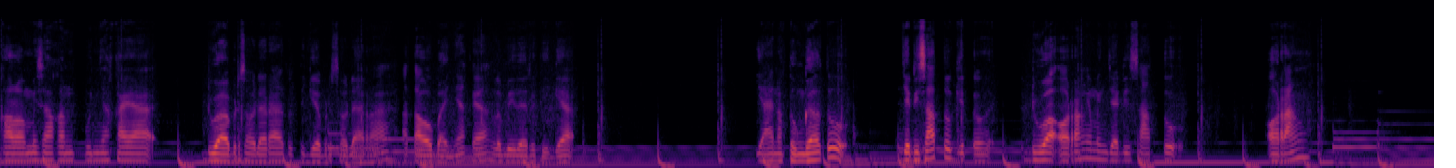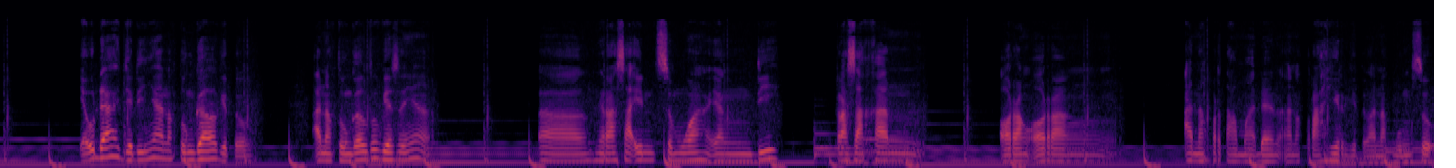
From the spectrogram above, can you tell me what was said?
Kalau misalkan punya kayak dua bersaudara atau tiga bersaudara atau banyak ya lebih dari tiga ya anak tunggal tuh jadi satu gitu. Dua orang yang menjadi satu orang ya udah jadinya anak tunggal gitu. Anak tunggal tuh biasanya uh, ngerasain semua yang dirasakan orang-orang anak pertama dan anak terakhir gitu anak bungsu.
